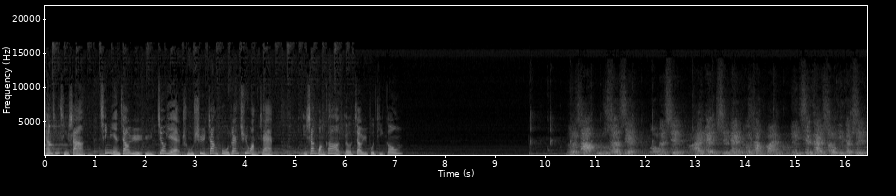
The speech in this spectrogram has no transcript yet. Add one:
详情请上青年教育与就业储蓄账户专区网站。以上广告由教育部提供。合唱无设限，我们是台北室内合唱团。您现在收听的是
